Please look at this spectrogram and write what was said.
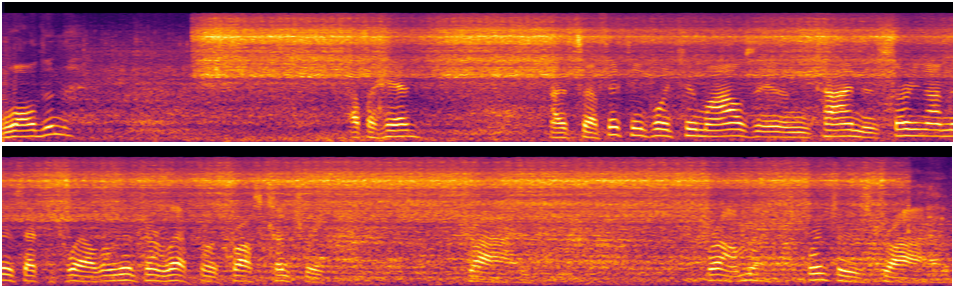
Walden. Up ahead, it's uh, 15.2 miles and time is 39 minutes after 12. I'm going to turn left on cross country drive from Sprinters Drive.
